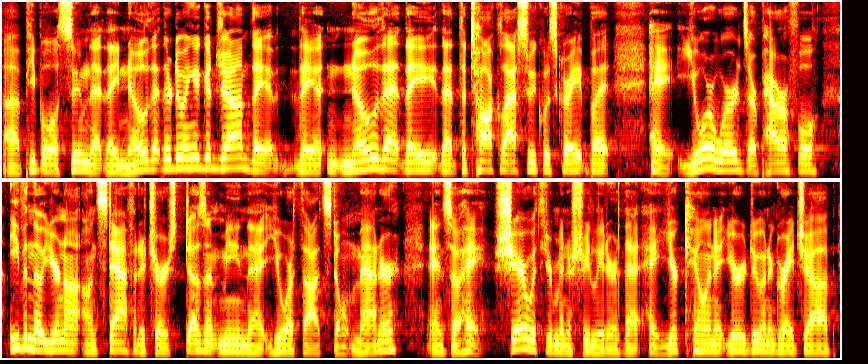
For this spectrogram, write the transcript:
uh, people assume that they know that they're doing a good job. They they know that they that the talk last week was great, but hey, your words are powerful. Even though you're not on staff at a church, doesn't mean that your thoughts don't matter. And so, hey, share with your ministry leader that hey, you're killing it. You're doing a great job.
